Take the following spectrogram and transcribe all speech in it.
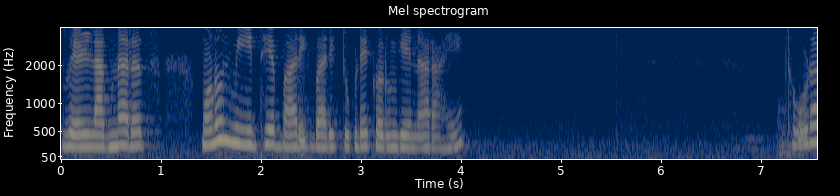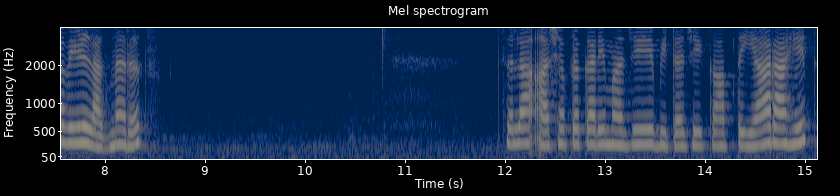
वेळ लागणारच. म्हणून मी इथे बारीक बारीक तुकडे करून घेणार आहे. थोडा वेळ लागणारच. चला अशा प्रकारे माझे बिटाचे काप तयार आहेत.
